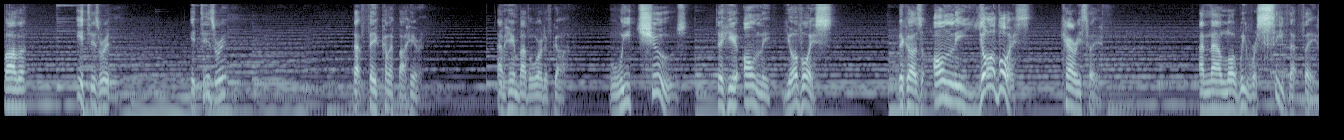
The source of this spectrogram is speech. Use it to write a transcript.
Father, it is written. It is written that faith cometh by hearing, and hearing by the word of God we choose to hear only your voice because only your voice carries faith. And now, Lord, we receive that faith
